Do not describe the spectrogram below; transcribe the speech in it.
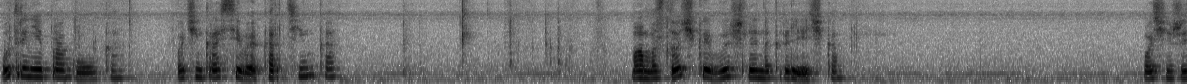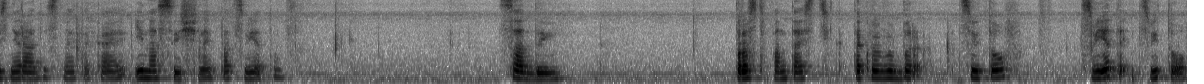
Утренняя прогулка. Очень красивая картинка. Мама с дочкой вышли на крылечко. Очень жизнерадостная такая и насыщенная по цвету. Сады. Просто фантастика. Такой выбор цветов, цвета и цветов.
